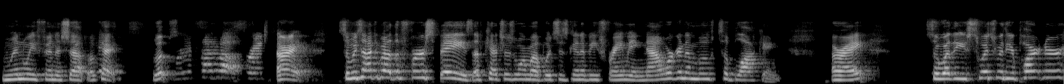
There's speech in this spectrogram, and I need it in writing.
when we finish up. Okay. Whoops. We're going to talk about framing. All right. So we talked about the first phase of catcher's warm up, which is going to be framing. Now we're going to move to blocking. All right. So whether you switch with your partner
